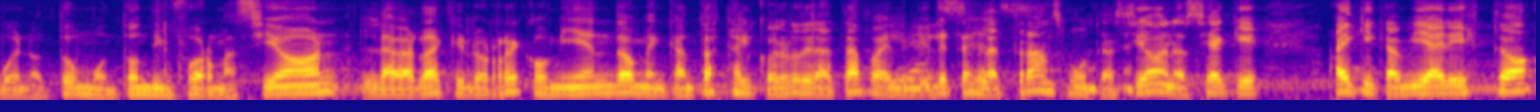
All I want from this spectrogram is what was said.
bueno, todo un montón de información, la verdad que lo recomiendo, me encantó hasta el color de la tapa, el violeta es la transmutación, o sea que hay que cambiar esto.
